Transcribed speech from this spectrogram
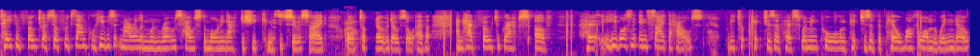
taken photographs. So, for example, he was at Marilyn Monroe's house the morning after she committed suicide wow. or took an overdose or whatever, and had photographs of her. He wasn't inside the house, but he took pictures of her swimming pool and pictures of the pill bottle on the window,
